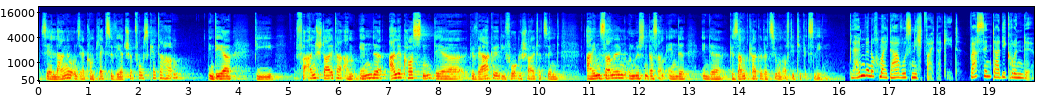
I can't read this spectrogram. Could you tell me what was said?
sehr lange und sehr komplexe Wertschöpfungskette haben, in der die Veranstalter am Ende alle Kosten der Gewerke, die vorgeschaltet sind, einsammeln und müssen das am Ende in der Gesamtkalkulation auf die Tickets legen. Bleiben wir noch mal da, wo es nicht weitergeht. Was sind da die Gründe?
